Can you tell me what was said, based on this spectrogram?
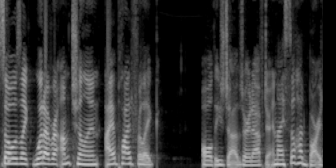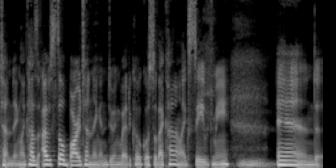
so I was like, whatever, I'm chilling. I applied for like all these jobs right after, and I still had bartending, like, cause I was still bartending and doing Vita Coco, so that kind of like saved me Mm. and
